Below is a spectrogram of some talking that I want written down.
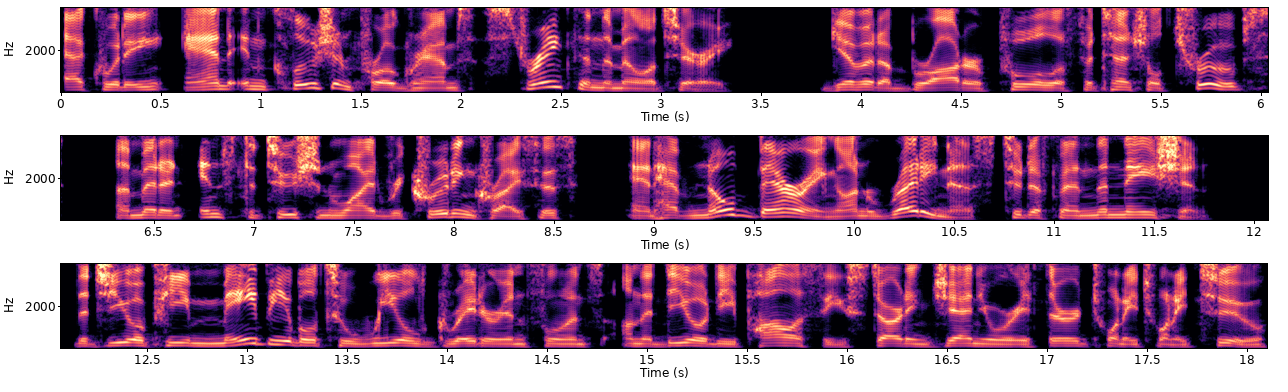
equity, and inclusion programs strengthen the military, give it a broader pool of potential troops amid an institution wide recruiting crisis, and have no bearing on readiness to defend the nation. The GOP may be able to wield greater influence on the DoD policy starting January 3, 2022,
